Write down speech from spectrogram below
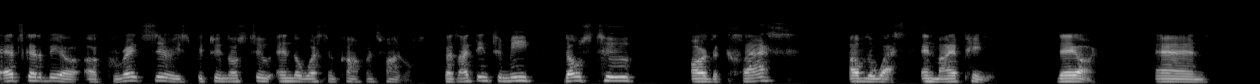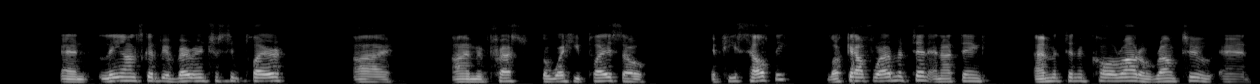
It's going to be a, a great series between those two in the Western Conference Finals because I think to me those two are the class of the West in my opinion. They are, and and Leon's going to be a very interesting player. I I'm impressed the way he plays. So if he's healthy, look out for Edmonton. And I think Edmonton and Colorado round two, and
